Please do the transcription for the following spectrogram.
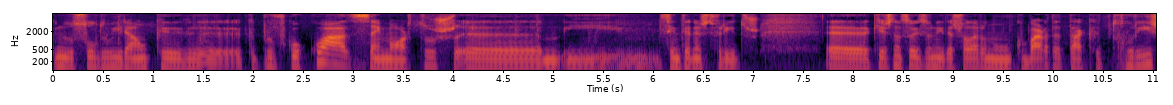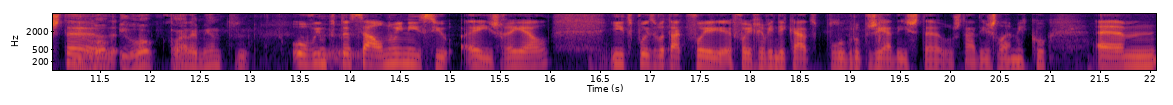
no sul do Irão que, que provocou quase 100 mortos eh, e centenas de feridos. eh, que as Nações Unidas falaram num cobarde ataque terrorista. e logo, e logo claramente Houve imputação no início a Israel e depois o ataque foi, foi reivindicado pelo grupo jihadista, o Estado Islâmico. Hum,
